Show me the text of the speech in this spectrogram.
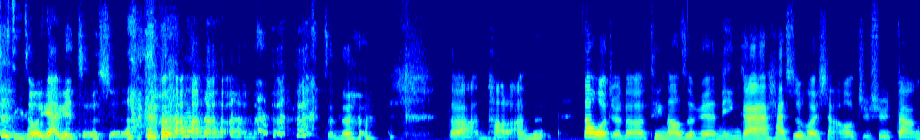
自己怎么越来越哲学了？真的，对啊，好了，那那我觉得听到这边，你应该还是会想要继续当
